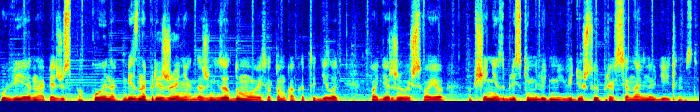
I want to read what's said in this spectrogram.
уверенно, опять же, спокойно, без напряжения, даже не задумываясь о том, как это делать, поддерживаешь свое общение с близкими людьми, ведешь свою профессиональную деятельность.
